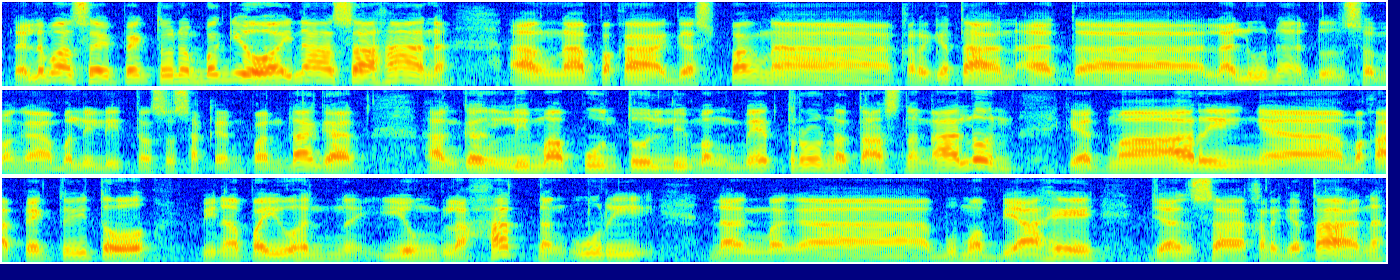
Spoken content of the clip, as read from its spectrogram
Dahil naman sa epekto ng bagyo ay naasahan ang napakagaspang na karagatan at ah, lalo na doon sa mga maliliit na sasakyang pandagat hanggang 5.5 metro na taas ng alon. Kaya't maaaring ah, makaapekto ito, pinapayuhan yung lahat ng uri ng mga bumabiyahe dyan sa karagatan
